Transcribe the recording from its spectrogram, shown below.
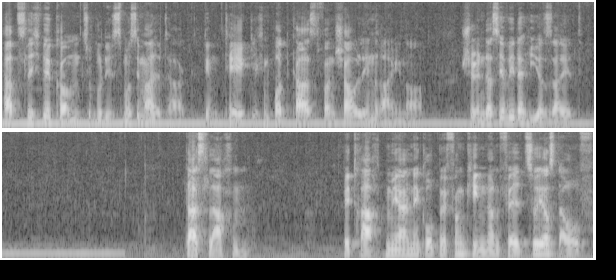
Herzlich willkommen zu Buddhismus im Alltag, dem täglichen Podcast von Shaolin Rainer. Schön, dass ihr wieder hier seid. Das Lachen. Betrachten wir eine Gruppe von Kindern, fällt zuerst auf,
